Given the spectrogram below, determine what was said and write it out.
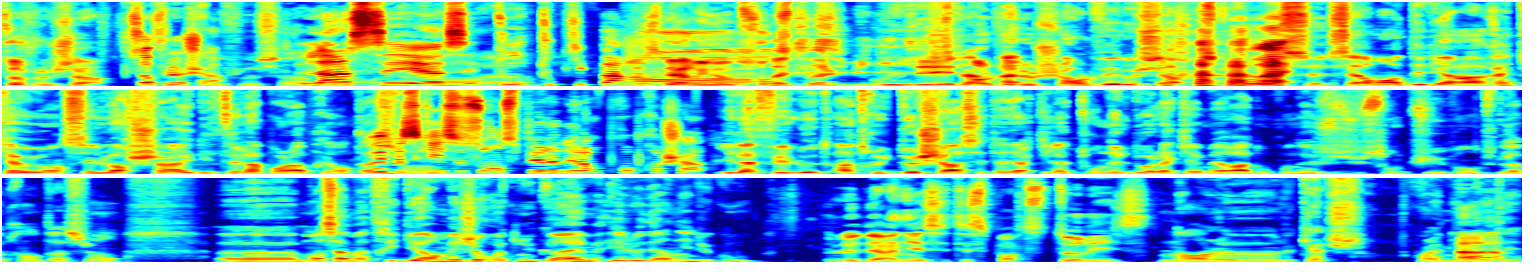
Sauf le chat. Sauf le chat. Sauf le chat, Là, voilà, c'est euh, c'est euh, tout, tout qui part en J'espère une option. Oui, d'accessibilité, enlever le chat. Enlever le chat. Ouais. c'est vraiment un délire, à- rien qu'à eux. hein, C'est leur chat, il était là pour la présentation. Oui, parce qu'ils se sont inspirés de leur propre chat. Il a fait le, un truc de chat, c'est-à-dire qu'il a tourné le dos à la caméra, donc on a juste vu son cul pendant toute la présentation. Euh, moi, ça m'a trigger, mais j'ai retenu quand même. Et le dernier, du coup Le dernier, c'était Sport Stories. Non, le, le catch qu'on a mis de Ah, côté.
